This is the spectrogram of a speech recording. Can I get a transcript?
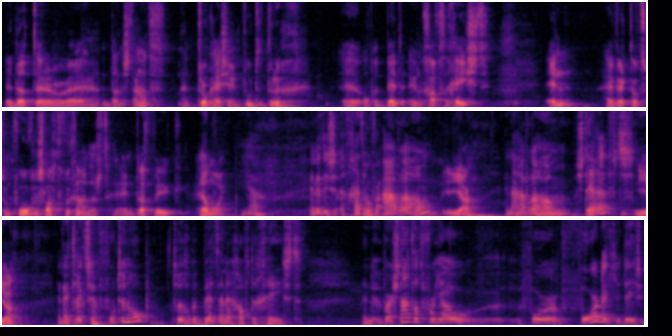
Dat er dan staat, trok hij zijn voeten terug op het bed en gaf de geest. En hij werd tot zijn voorgeslacht vergaderd. En dat vind ik heel mooi. Ja, en het, is, het gaat over Abraham. Ja. En Abraham sterft. Ja. En hij trekt zijn voeten op, terug op het bed en hij gaf de geest. En waar staat dat voor jou voor, voor dat je deze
